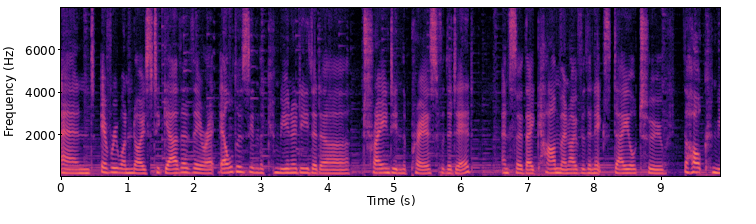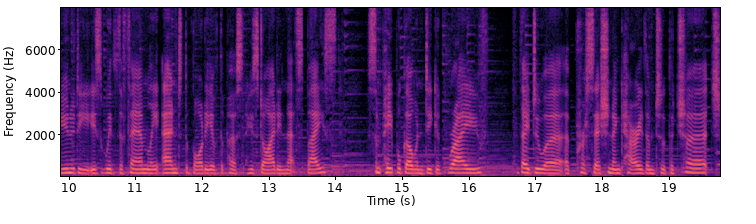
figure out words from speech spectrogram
and everyone knows to gather. There are elders in the community that are trained in the prayers for the dead. And so they come, and over the next day or two, the whole community is with the family and the body of the person who's died in that space. Some people go and dig a grave. They do a, a, procession and carry them to the church.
